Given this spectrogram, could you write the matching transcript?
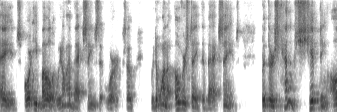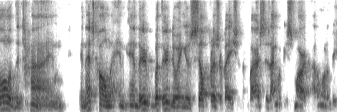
AIDS, or Ebola. We don't have vaccines that work. So we don't want to overstate the vaccines. But they're kind of shifting all of the time. And that's called, and, and they're, what they're doing is self preservation. The virus says, I'm going to be smart. I don't want to be,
